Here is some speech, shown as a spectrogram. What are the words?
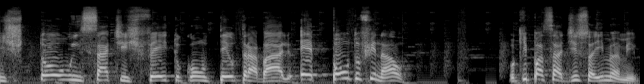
Estou insatisfeito com o teu trabalho. E ponto final. O que passar disso aí, meu amigo?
